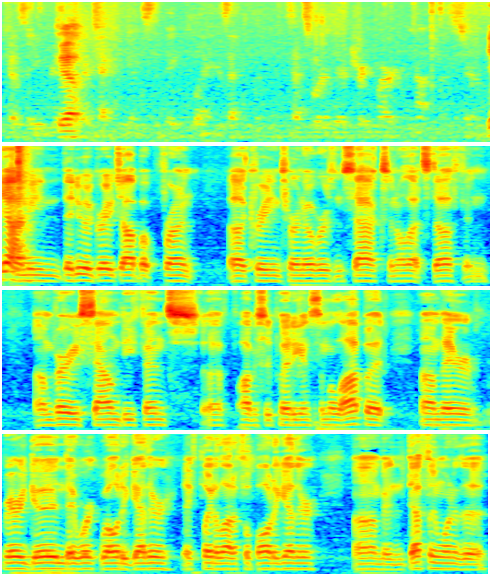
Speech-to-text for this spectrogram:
because they really Yeah. protect against the big play? Is that is that sort of their trademark? Not necessarily. Yeah, I mean they do a great job up front, uh, creating turnovers and sacks and all that stuff, and um, very sound defense. Uh, obviously played against them a lot, but um, they're very good. and They work well together. They've played a lot of football together, um, and definitely one of the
